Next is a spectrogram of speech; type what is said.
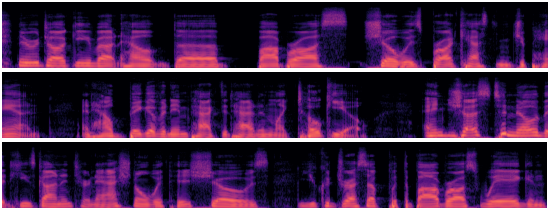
they were talking about how the Bob Ross show was broadcast in Japan and how big of an impact it had in like Tokyo. And just to know that he's gone international with his shows, you could dress up with the Bob Ross wig and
